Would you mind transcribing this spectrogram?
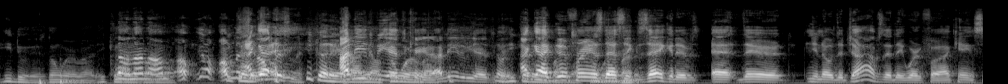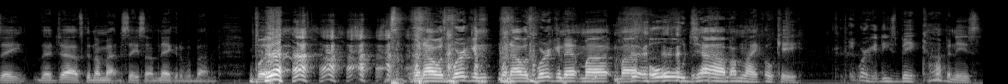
he do this. Don't worry about it. He cut No, no, no. everybody I'm, off. I'm, yo, I'm He listening. cut- I'm listening. he cut I need to be educated. I need to be educated. he I got good friends that's about it. executives at their, you know, the jobs that they work for. I can't say their jobs because I'm about to say something negative about them. But when I was working, when I was working at my my old job, I'm like, okay, they work at these big companies.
